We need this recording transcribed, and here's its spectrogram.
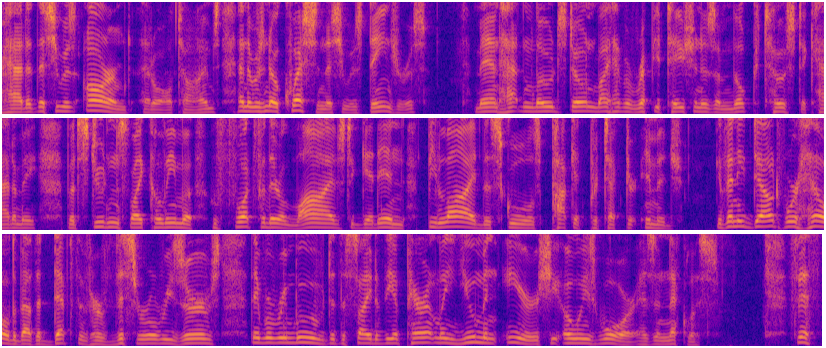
had it that she was armed at all times, and there was no question that she was dangerous. Manhattan Lodestone might have a reputation as a milk toast academy, but students like Kalima who fought for their lives to get in belied the school's pocket protector image. If any doubt were held about the depth of her visceral reserves, they were removed at the sight of the apparently human ear she always wore as a necklace. Fifth,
